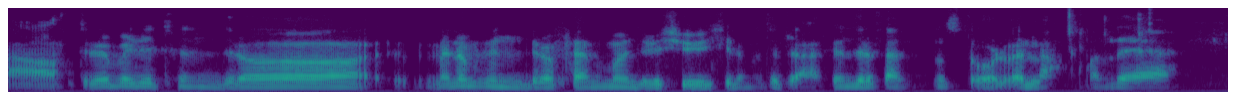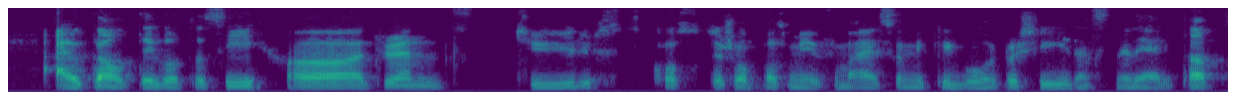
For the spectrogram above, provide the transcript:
Ja, jeg tror det blir litt 100, og- mellom 105 og 120 km. 115 står det vel, da. Men det er jo ikke alltid godt å si. Og jeg tror en tur koster såpass mye for meg som ikke går på ski nesten i det hele tatt,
